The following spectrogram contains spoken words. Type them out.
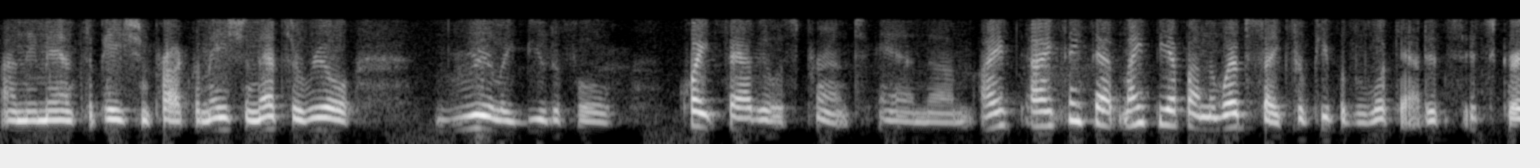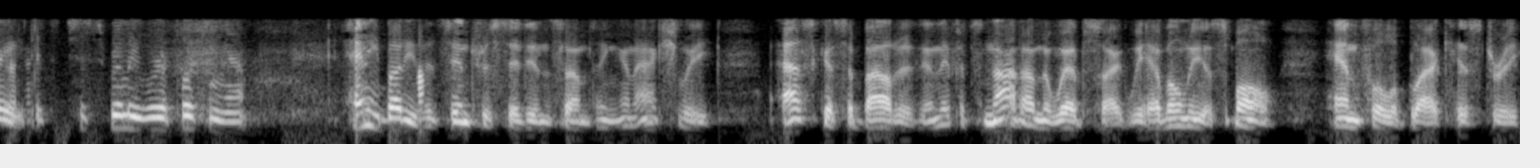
on the Emancipation Proclamation. That's a real, really beautiful, quite fabulous print, and um, I I think that might be up on the website for people to look at. It's it's great. It's just really worth looking at. Anybody that's interested in something can actually ask us about it. And if it's not on the website, we have only a small handful of black history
